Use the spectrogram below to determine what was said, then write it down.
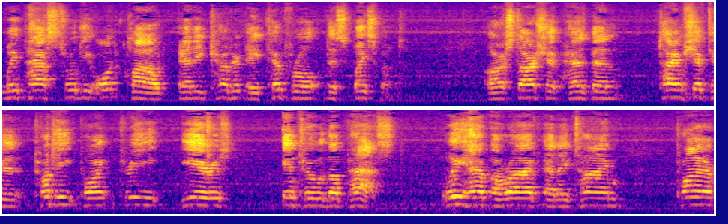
we passed through the Oort cloud and encountered a temporal displacement. Our starship has been time shifted 20.3 years into the past. We have arrived at a time prior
